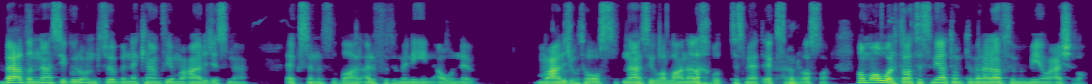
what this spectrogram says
بعض الناس يقولون بسبب إنه كان في معالج اسمه Exynos الظاهر 1080 أو إنه معالج متوسط ناسي والله أنا لخبط تسميات Exynos حلو. أصلا هم أول ترى تسمياتهم 8810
